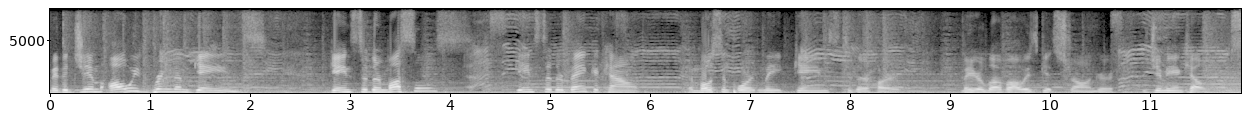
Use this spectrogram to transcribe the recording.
May the gym always bring them gains gains to their muscles, gains to their bank account, and most importantly, gains to their heart. May your love always get stronger. Jimmy and Kelsey.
